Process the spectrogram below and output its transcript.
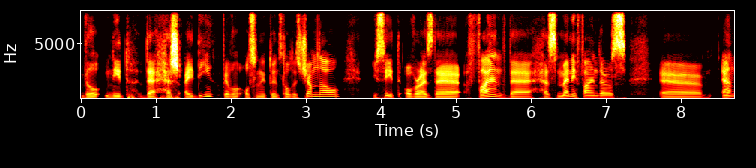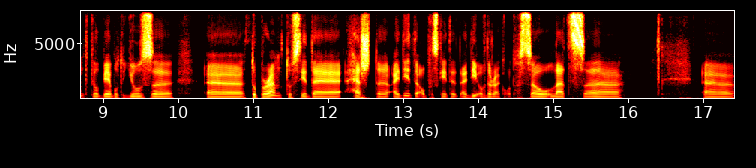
will need the hash ID. We will also need to install this gem now. You see it overrides the find that has many finders uh, and we'll be able to use uh, uh, param to see the hashed ID, the obfuscated ID of the record. So let's uh, uh,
